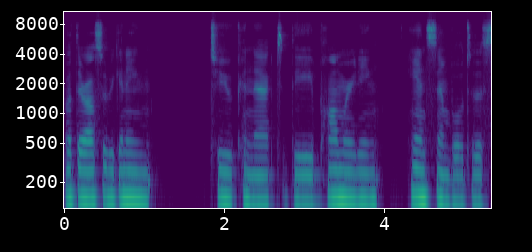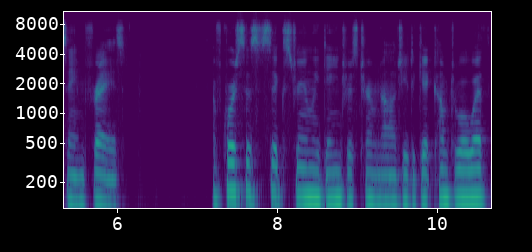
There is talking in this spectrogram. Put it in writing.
but they're also beginning to connect the palm reading hand symbol to the same phrase. Of course, this is extremely dangerous terminology to get comfortable with,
